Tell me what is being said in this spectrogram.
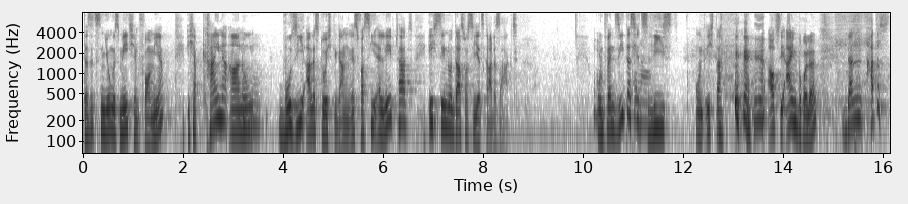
da sitzt ein junges Mädchen vor mir. Ich habe keine Ahnung, mhm. wo sie alles durchgegangen ist, was sie erlebt hat. Ich sehe nur das, was sie jetzt gerade sagt. Ja, und wenn sie das genau. jetzt liest und ich dann auf sie einbrülle, dann hat das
